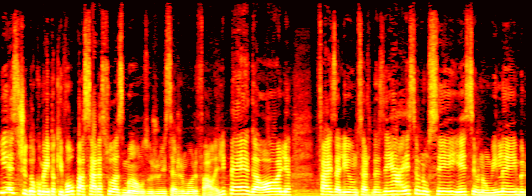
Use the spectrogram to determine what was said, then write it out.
E este documento aqui, vou passar às suas mãos, o juiz Sérgio Moro fala. Ele pega, olha, faz ali um certo desenho, ah, esse eu não sei, esse eu não me lembro,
